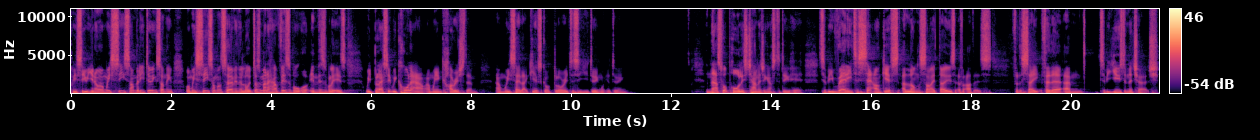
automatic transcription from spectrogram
LPC. You know, when we see somebody doing something, when we see someone serving the Lord, doesn't matter how visible or invisible it is, we bless it, we call it out, and we encourage them. And we say that gives God glory to see you doing what you're doing. And that's what Paul is challenging us to do here to be ready to set our gifts alongside those of others for the sake, for the, um, to be used in the church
